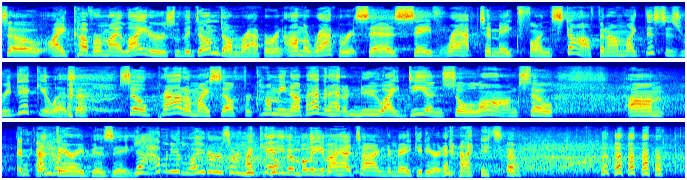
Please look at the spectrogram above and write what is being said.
So I cover my lighters with a Dum Dum wrapper, and on the wrapper it says "Save wrap to make fun stuff," and I'm like, "This is ridiculous." I'm so proud of myself for coming up. I haven't had a new idea in so long, so um, And- and I'm how- very busy. Yeah, how many lighters are you? I can't even believe I had time to make it here tonight. So.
